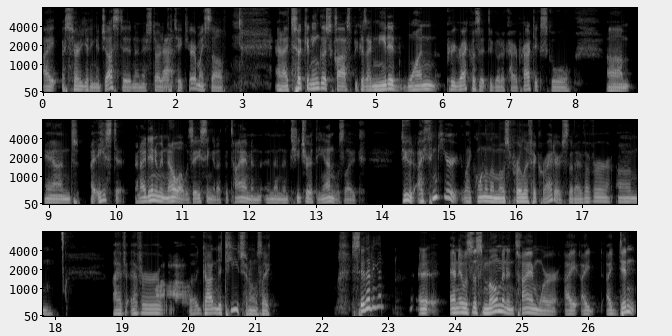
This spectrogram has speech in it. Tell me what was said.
I, I started getting adjusted and I started yeah. to take care of myself. And I took an English class because I needed one prerequisite to go to chiropractic school um, and I aced it. And I didn't even know I was acing it at the time. And, and then the teacher at the end was like, dude, I think you're like one of the most prolific writers that I've ever, um, I've ever wow. uh, gotten to teach. And I was like, say that again. And, and it was this moment in time where I, I, I didn't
